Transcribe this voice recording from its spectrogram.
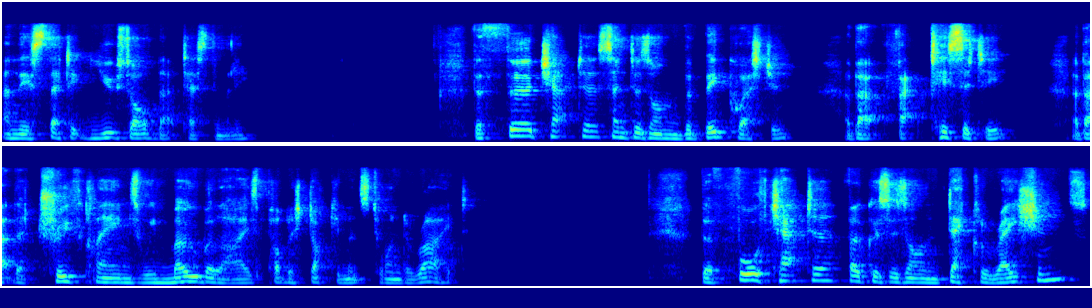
and the aesthetic use of that testimony. The third chapter centers on the big question about facticity, about the truth claims we mobilize published documents to underwrite. The fourth chapter focuses on declarations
